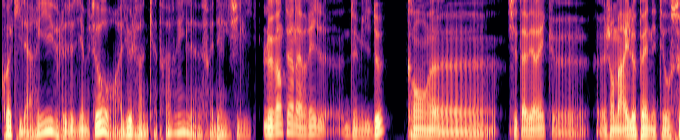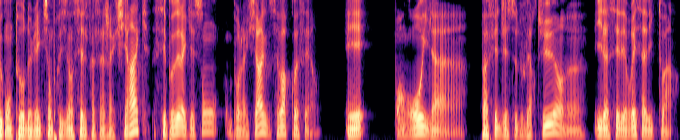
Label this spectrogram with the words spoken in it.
quoi qu'il arrive, le deuxième tour aura lieu le 24 avril, euh, Frédéric Gilly. Le 21 avril 2002, quand euh, s'est avéré que euh, Jean-Marie Le Pen était au second tour de l'élection présidentielle face à Jacques Chirac, s'est posé la question pour Jacques Chirac de savoir quoi faire. Et en gros, il a pas fait de geste d'ouverture, euh, il a célébré sa victoire.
